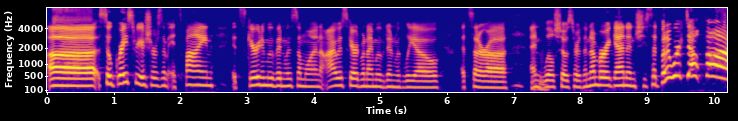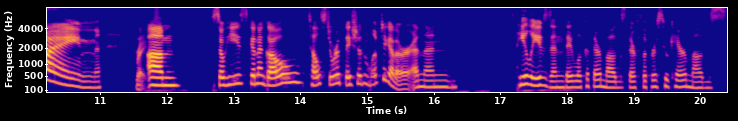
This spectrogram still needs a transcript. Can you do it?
Uh, so Grace reassures him it's fine. It's scary to move in with someone. I was scared when I moved in with Leo, etc. And Mhm. Will shows her the number again, and she said, "But it worked out fine." Right. Um, so he's gonna go tell Stuart they shouldn't live together, and then he leaves, and they look at their mugs, their flippers who care mugs,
